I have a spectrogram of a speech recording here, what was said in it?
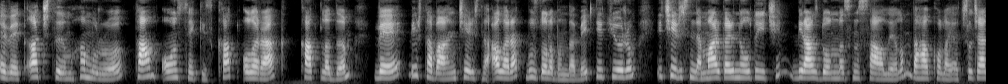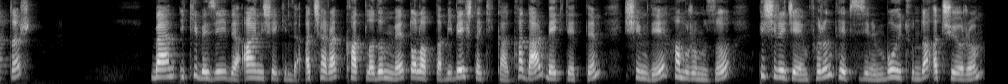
Evet açtığım hamuru tam 18 kat olarak katladım ve bir tabağın içerisine alarak buzdolabında bekletiyorum. İçerisinde margarin olduğu için biraz donmasını sağlayalım. Daha kolay açılacaktır. Ben iki bezeyi de aynı şekilde açarak katladım ve dolapta bir 5 dakika kadar beklettim. Şimdi hamurumuzu pişireceğim fırın tepsisinin boyutunda açıyorum.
